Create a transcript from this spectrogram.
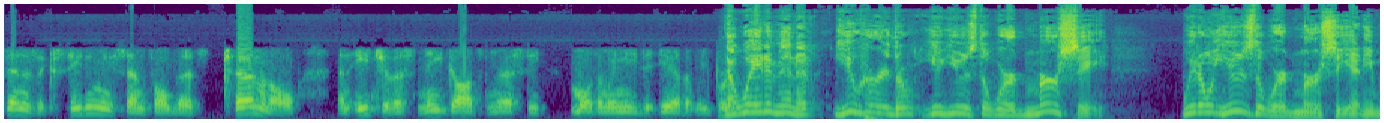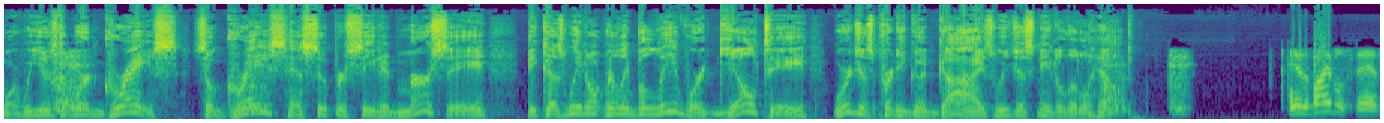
sin is exceedingly sinful, that it's terminal, and each of us need God's mercy more than we need the air that we breathe. Now, wait a minute. You heard the, you used the word mercy. We don't use the word mercy anymore. We use the word grace. So grace has superseded mercy because we don't really believe we're guilty. We're just pretty good guys. We just need a little help. Yeah, the Bible says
